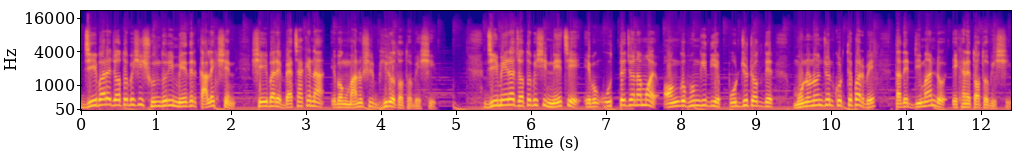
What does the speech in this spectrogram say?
যেবারে যত বেশি সুন্দরী মেয়েদের কালেকশন সেইবারে বেচাকেনা এবং মানুষের ভিড়ও তত বেশি। যে মেয়েরা যত বেশি নেচে এবং উত্তেজনাময় অঙ্গভঙ্গি দিয়ে পর্যটকদের মনোরঞ্জন করতে পারবে, তাদের ডিমান্ডও এখানে তত বেশি।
